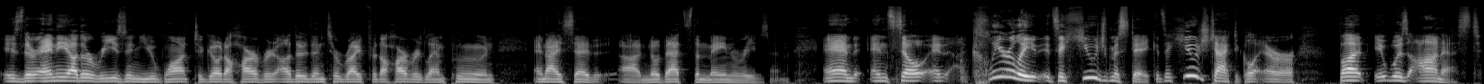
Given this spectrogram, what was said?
is there any other reason you want to go to harvard other than to write for the harvard lampoon And I said, uh, no, that's the main reason. And and so and clearly it's a huge mistake. It's a huge tactical error, but it was honest.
